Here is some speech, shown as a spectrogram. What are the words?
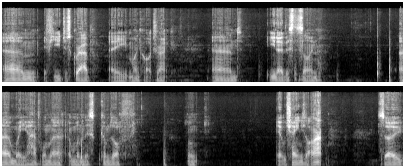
um, if you just grab a minecart track and you know this design um, where you have one there and when this comes off oh, it will change like that. So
